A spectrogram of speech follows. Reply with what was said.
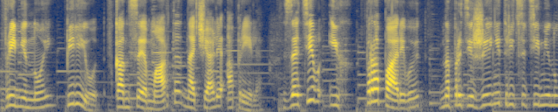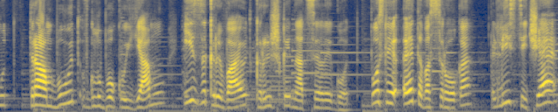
временной период в конце марта, начале апреля. Затем их пропаривают на протяжении 30 минут, трамбуют в глубокую яму и закрывают крышкой на целый год. После этого срока листья чая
